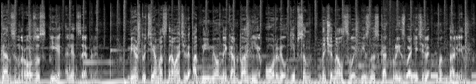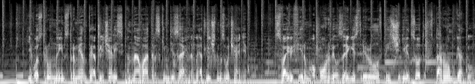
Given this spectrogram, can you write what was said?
Guns N' Roses и Led Zeppelin. Между тем, основатель одноименной компании Орвилл Гибсон начинал свой бизнес как производитель мандолин. Его струнные инструменты отличались новаторским дизайном и отличным звучанием. Свою фирму Орвилл зарегистрировал в 1902 году.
